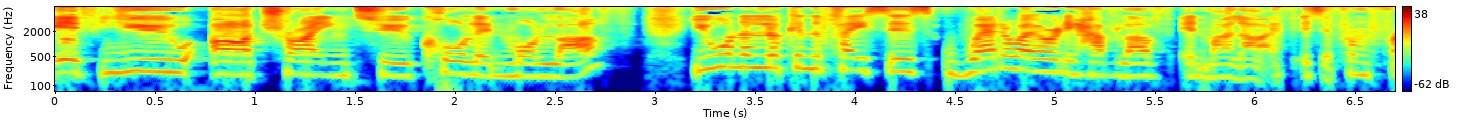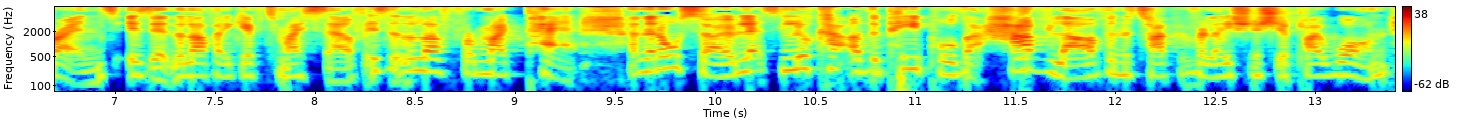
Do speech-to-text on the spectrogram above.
if you are trying to call in more love, you want to look in the places where do I already have love in my life? Is it from friends? Is it the love I give to myself? Is it the love from my pet? And then also let's look at other people that have love and the type of relationship I want.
